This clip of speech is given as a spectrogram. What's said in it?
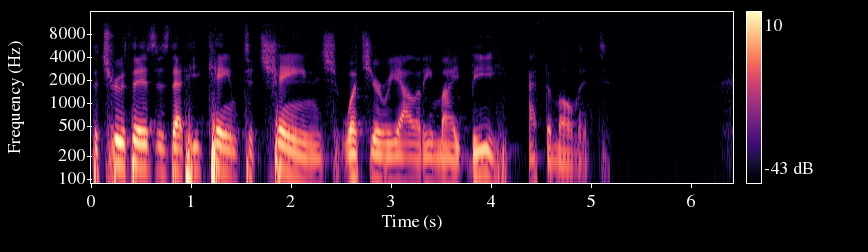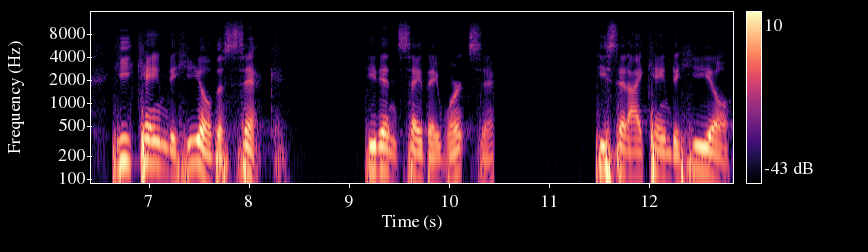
The truth is is that he came to change what your reality might be at the moment. He came to heal the sick. He didn't say they weren't sick. He said I came to heal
